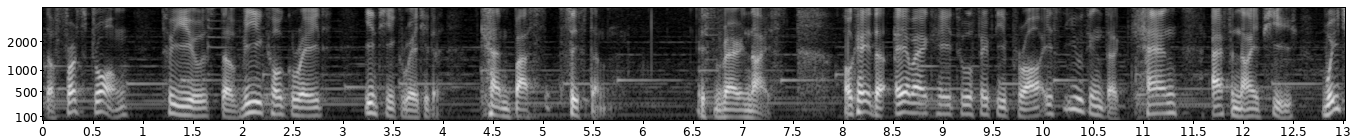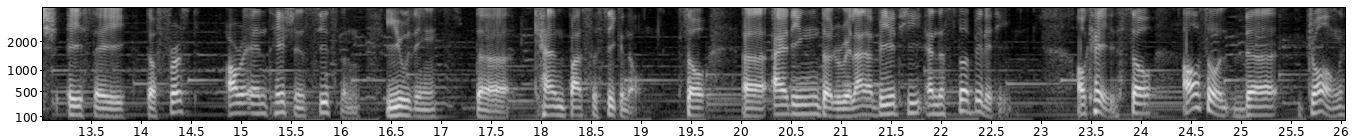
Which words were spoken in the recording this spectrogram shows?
the first drone to use the vehicle-grade integrated CAN bus system. It's very nice. Okay, the AYK 250 Pro is using the CAN F9P, which is a, the first orientation system using the CAN bus signal. So uh, adding the reliability and the stability. Okay, so also the drone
